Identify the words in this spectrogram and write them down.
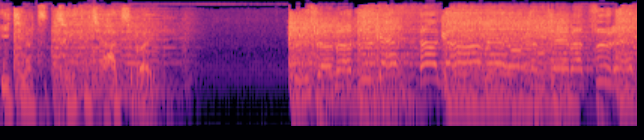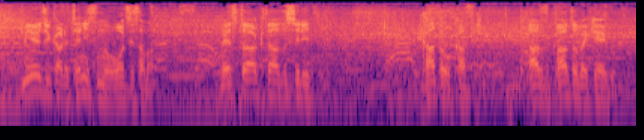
1月1日発売。ミュージカル「テニスの王子様」ベストアクターズシリーズ。加藤和樹。 as 跡部景吾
